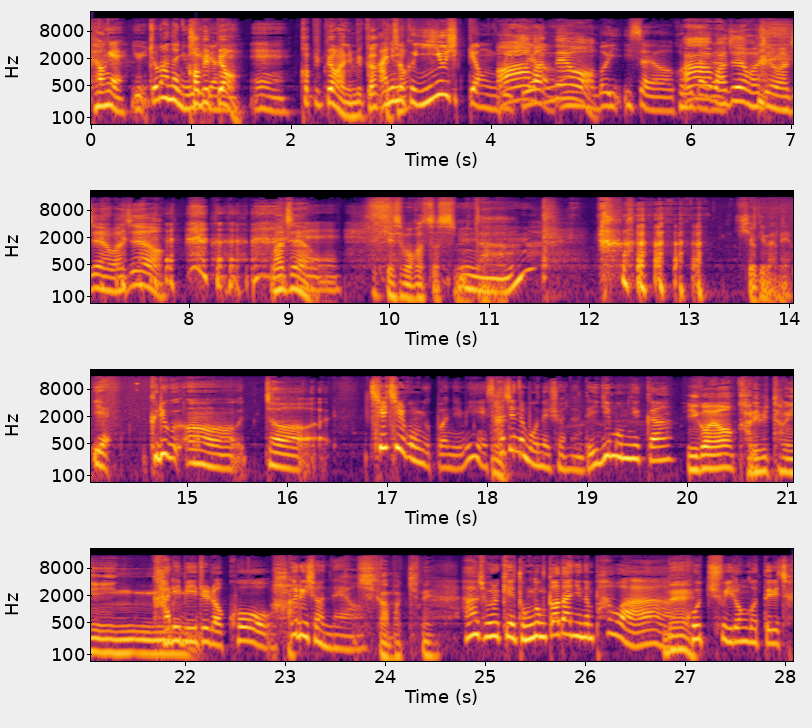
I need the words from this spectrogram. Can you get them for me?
병에, 요- 조만한 유리병에. 커피병? 예. 커피병 아닙니까? 아니면 그쵸? 그 이유식병도 아, 있고요. 맞네요. 어, 뭐 있어요. 거기다가. 아 맞아요 맞아요 맞아요 맞아요 맞아요 네. 이렇게 해서 먹었었습니다. 음. 기억이 나네요. 예. 그리고, 어, 저, 7706번님이 사진을 보내주셨는데, 이게 뭡니까? 이거요 가리비탕인 가리비를 넣고 끓이셨네요. 기가 막히네. 아, 저렇게 동동 떠다니는 파와 네. 고추 이런 것들이 참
